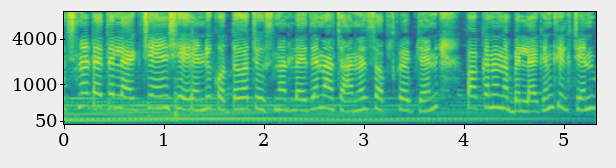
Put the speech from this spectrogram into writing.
నచ్చినట్టయితే లైక్ చేయండి షేర్ చేయండి. కొత్తగా చూసినట్లయితే నా ఛానల్ సబ్స్క్రైబ్ చేయండి. పక్కన ఉన్న బెల్ ఐకన్ క్లిక్ చేయండి.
